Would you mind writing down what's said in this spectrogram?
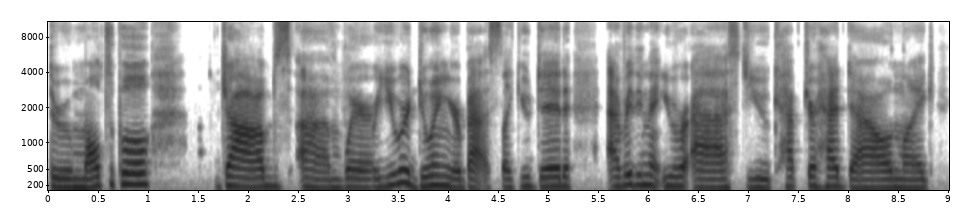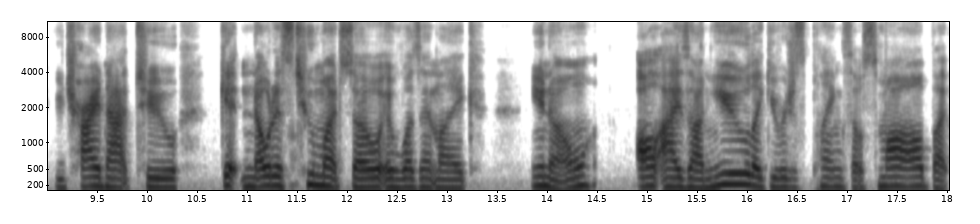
through multiple jobs um, where you were doing your best. Like you did everything that you were asked, you kept your head down, like you tried not to get noticed too much. So it wasn't like, you know, all eyes on you, like you were just playing so small, but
